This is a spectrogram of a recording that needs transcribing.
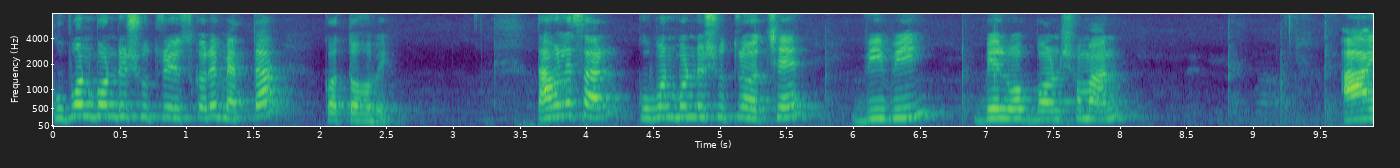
কুপন বন্ডের সূত্র ইউজ করে ম্যাথটা করতে হবে। তাহলে স্যার, কুপন বন্ডের সূত্র হচ্ছে বিবি বেল অফ বন্ড সমান I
